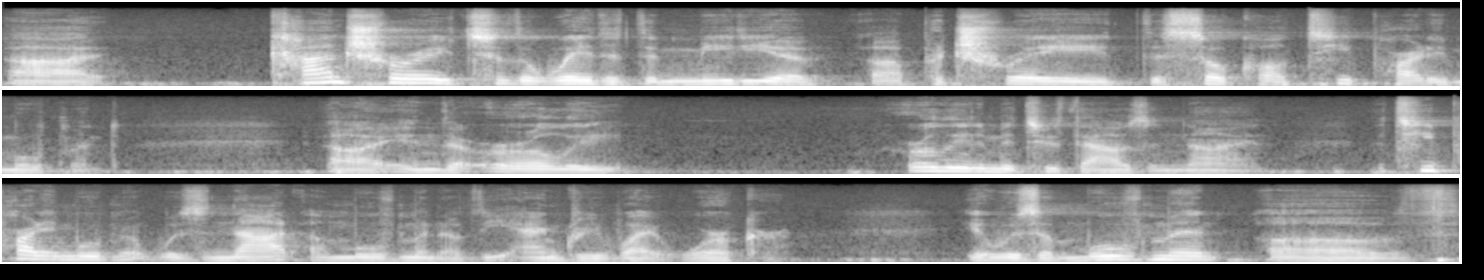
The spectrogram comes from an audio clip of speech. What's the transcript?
Uh, contrary to the way that the media uh, portrayed the so-called Tea Party movement uh, in the early, early to mid 2009, the Tea Party movement was not a movement of the angry white worker. It was a movement of,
